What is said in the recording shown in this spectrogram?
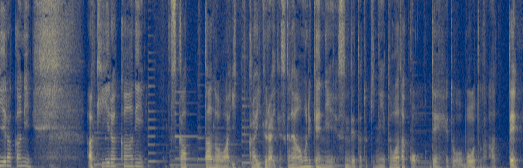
明らかに明らかに使ったのは1回ぐらいですかね。青森県に住んでた時に十和田湖で、えっと、ボートがあって、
